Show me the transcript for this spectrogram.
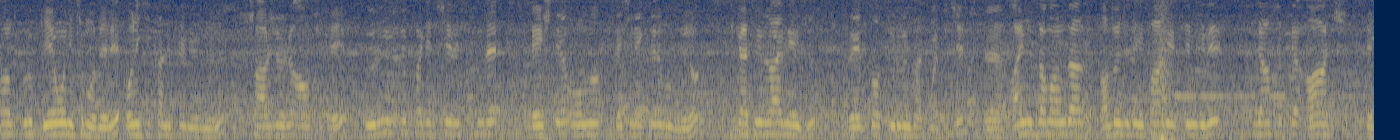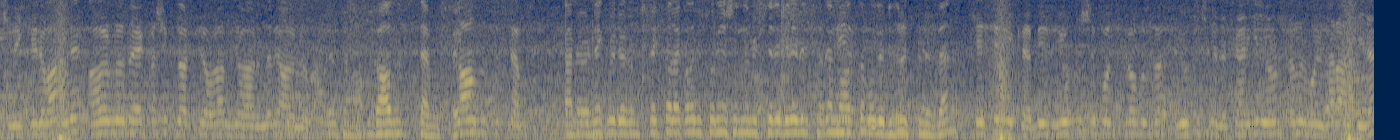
Hunt Group G12 modeli. 12 kalibre bir ürünümüz. Şarjörlü av tüfeği. Ürünümüzün paket içerisinde 5'li 10'lu seçenekleri bulunuyor. Picatinny Ray mevcut. Red Dot dürbün takmak için. E, aynı zamanda az önce de ifade ettiğim gibi plastik ve ağaç seçenekleri var. Ve ağırlığı da yaklaşık 4 kilogram civarında bir ağırlığı var. Tamam. Gazlı sistem bir tüfek. Gazlı sistem Yani örnek veriyorum tüfekle alakalı bir sorun yaşadığında müşteri birebir sizden muhatap oluyor bizim üstümüzden. kesinlikle biz yurt dışı politikamızda yurt içinde de sergiliyoruz. Ömür boyu garantiyle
